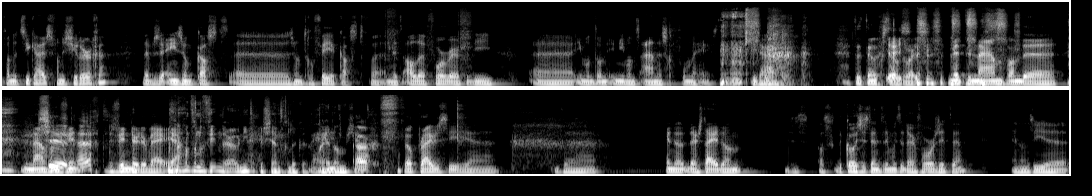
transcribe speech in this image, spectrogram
van het ziekenhuis, van de chirurgen. Dan hebben ze één zo'n kast, eh, zo'n trofeeënkast, met alle voorwerpen die eh, iemand dan in iemands anus gevonden heeft. Die daar tentoongesteld worden. Met de naam van de, de, naam van de, Shit, vin- echt? de vinder erbij. De Ja. naam van de vinder, oh niet de patiënt gelukkig. Nee, maar dan, de patiënt. Wel privacy. eh, de, en dan, daar sta je dan, dus als de co-assistenten moeten daarvoor zitten. En dan zie je,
